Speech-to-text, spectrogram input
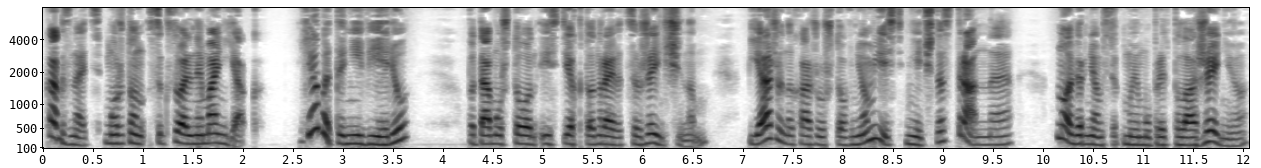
Как знать, может, он сексуальный маньяк. Я в это не верю, потому что он из тех, кто нравится женщинам. Я же нахожу, что в нем есть нечто странное. А вернемся к моему предположению.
